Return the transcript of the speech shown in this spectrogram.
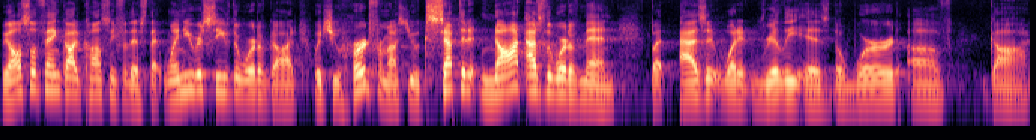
We also thank God constantly for this that when you received the word of God, which you heard from us, you accepted it not as the word of men, but as it what it really is, the word of God.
